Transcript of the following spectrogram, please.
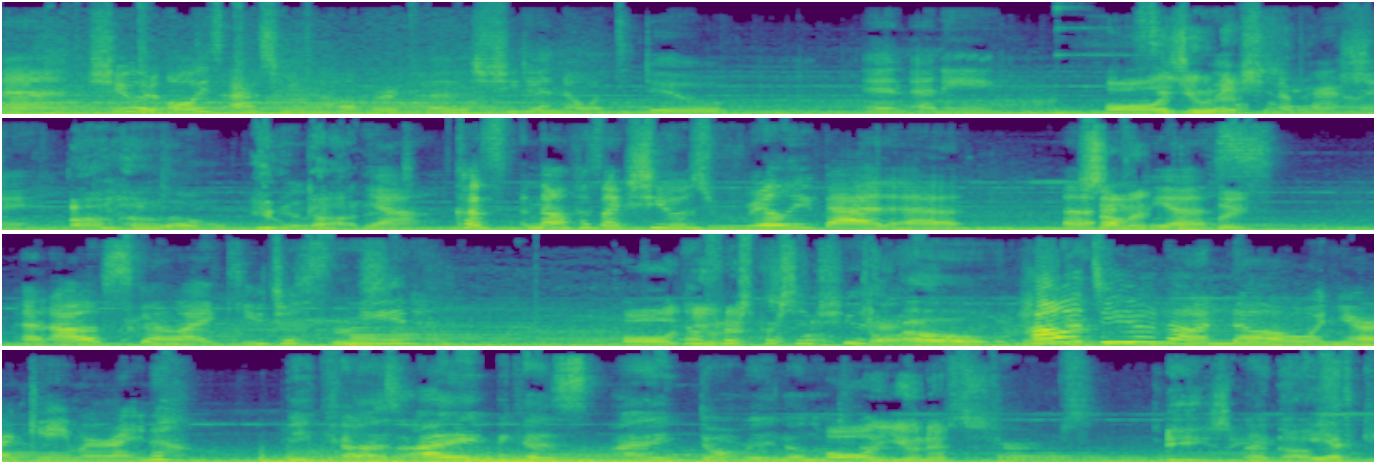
and she would always ask me to help her because she didn't know what to do in any All units. situation apparently. Uh-huh. Halo? You got it. Yeah, cause no, cause like she was really bad at uh, Summit FPS, complete. and I was gonna like, you just First need All no units. first-person shooter. Oh. How okay. do you not know when you're a gamer right now? Because I because I don't really know the All terms, units. terms. Easy Like enough. AFK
